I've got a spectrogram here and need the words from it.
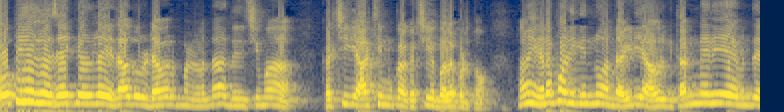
ஓபிஎஸ்ல சேர்க்கறதுல ஏதாவது ஒரு டெவலப்மெண்ட் நடந்தால் அது நிச்சயமா கட்சிக்கு அதிமுக கட்சியை பலப்படுத்தும். ஆனால் எடப்பாடிக்கு இன்னும் அந்த ஐடியா அவருக்கு தன் மேலேயே வந்து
